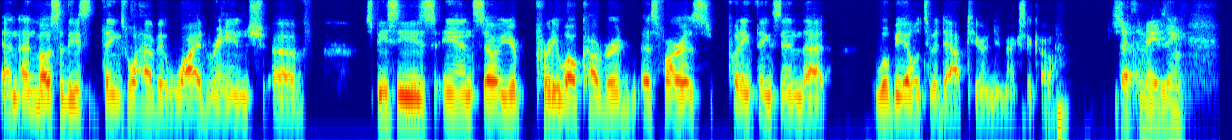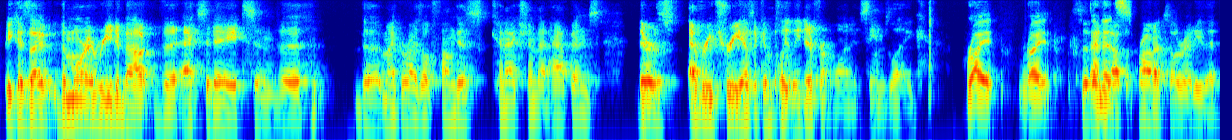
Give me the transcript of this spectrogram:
and and most of these things will have a wide range of species. And so you're pretty well covered as far as putting things in that will be able to adapt here in new mexico. That's so. amazing. Because i the more i read about the exudates and the the mycorrhizal fungus connection that happens there's every tree has a completely different one it seems like. Right right. So they've and got the products already that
